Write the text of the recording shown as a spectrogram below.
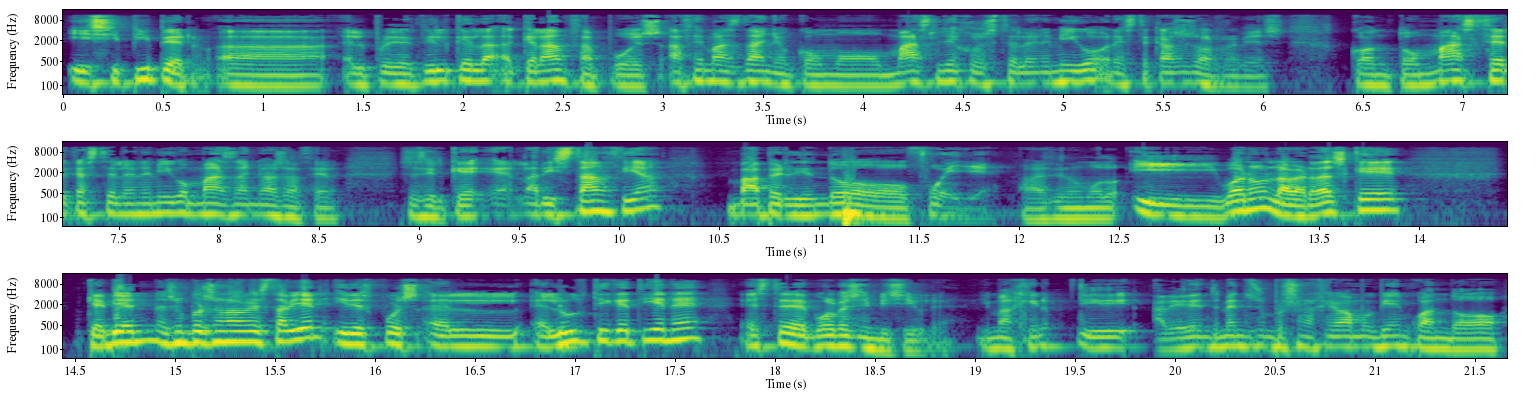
y si Piper, ah, el proyectil que, la- que lanza, pues hace más daño como más lejos esté el enemigo, en este caso es al revés. Cuanto más cerca esté el enemigo, más daño has de hacer. Es decir, que eh, la distancia va perdiendo fuelle, para decirlo de un modo. Y bueno, la verdad es que, que bien, es un personaje que está bien y después el, el ulti que tiene, este vuelves invisible. Imagino, y evidentemente es un personaje que va muy bien cuando,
